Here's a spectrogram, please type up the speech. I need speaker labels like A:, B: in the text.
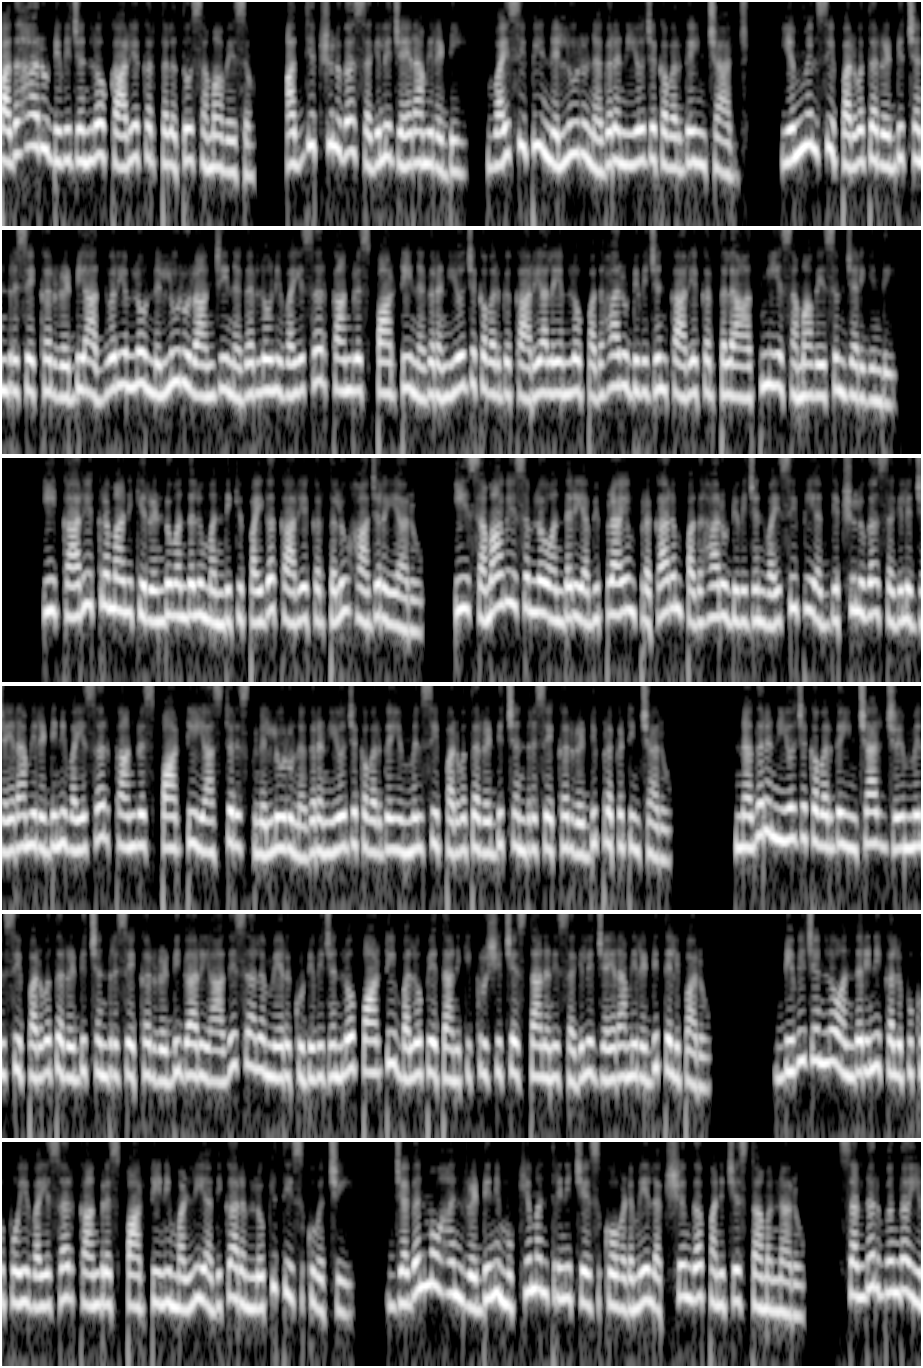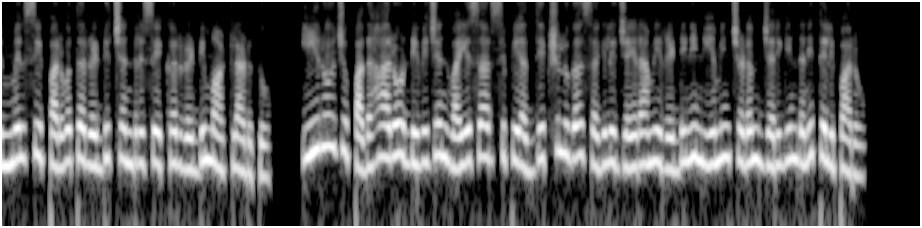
A: పదహారు డివిజన్లో కార్యకర్తలతో సమావేశం. అధ్యక్షులుగా సగిలి జయరామిరెడ్డి వైసీపీ నెల్లూరు నగర నియోజకవర్గ in charge MLC Parvathareddy Chandrasekhar Reddy ఆధ్వర్యంలో నెల్లూరు రాంజీ నగర్లోని వైఎస్సార్ కాంగ్రెస్ పార్టీ నగర నియోజకవర్గ కార్యాలయంలో పదహారు డివిజన్ కార్యకర్తల ఆత్మీయ సమావేశం జరిగింది. ఈ కార్యక్రమానికి రెండు వందలు మందికి పైగా కార్యకర్తలు హాజరయ్యారు. ఈ సమావేశంలో అందరి అభిప్రాయం ప్రకారం పదహారు డివిజన్ వైసీపీ అధ్యక్షులుగా సగిలి జయరామిరెడ్డిని వైఎస్సార్ కాంగ్రెస్ పార్టీ యాస్టరిస్క్ నెల్లూరు నగర నియోజకవర్గ ఎమ్మెల్సీ పర్వతరెడ్డి చంద్రశేఖర్ రెడ్డి ప్రకటించారు. నగర నియోజకవర్గ in charge MLC Parvathareddy Chandrasekhar Reddy గారి ఆదేశాల మేరకు డివిజన్లో పార్టీ బలోపేతానికి కృషి చేస్తానని సగిలి జయరామిరెడ్డి తెలిపారు. డివిజన్లో అందరినీ కలుపుకుపోయి వైఎస్సార్ కాంగ్రెస్ పార్టీని మళ్ళీ అధికారంలోకి తీసుకువచ్చి జగన్మోహన్ రెడ్డిని ముఖ్యమంత్రిని చేసుకోవడమే లక్ష్యంగా పనిచేస్తామన్నారు. సందర్భంగా ఎమ్మెల్సీ పర్వతరెడ్డి చంద్రశేఖర్ రెడ్డి మాట్లాడుతూ ఈరోజు పదహారో డివిజన్ వైఎస్సార్సీపీ అధ్యక్షులుగా సగిలి జయరామి రెడ్డిని నియమించడం జరిగిందని తెలిపారు.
